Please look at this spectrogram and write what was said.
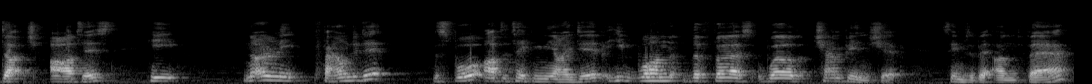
Dutch artist. He not only founded it, the sport, after taking the idea, but he won the first World Championship. Seems a bit unfair.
